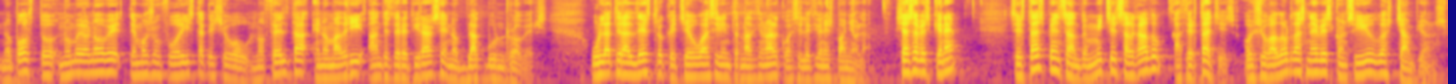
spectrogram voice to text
No posto número 9 temos un futbolista que xogou no Celta e no Madrid antes de retirarse no Blackburn Rovers, un lateral destro que chegou a ser internacional coa selección española. Xa sabes quen é? Se estás pensando en Michel Salgado, acertaches. O xogador das Neves conseguiu dúas Champions,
